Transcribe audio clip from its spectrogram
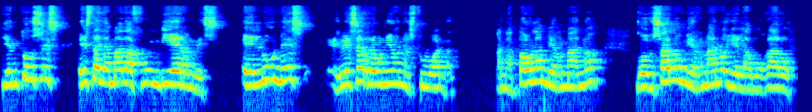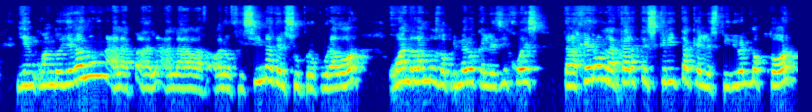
Y entonces esta llamada fue un viernes. El lunes, en esa reunión estuvo Ana, Ana Paula, mi hermana, Gonzalo, mi hermano y el abogado. Y en cuando llegaron a la, oficina del subprocurador, Juan Ramos lo primero que les dijo es, trajeron la carta escrita que les pidió el doctor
